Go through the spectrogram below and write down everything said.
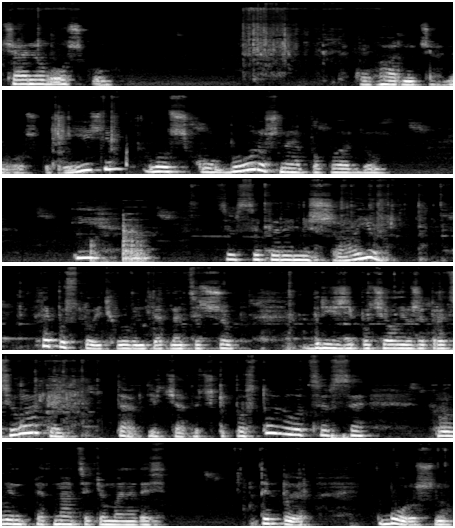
чайну ложку, таку гарну чайну ложку дріжджів, ложку борошна я покладу і це все перемішаю. Хай постоїть хвилин 15, щоб дріжджі почали вже працювати. Так, дівчаточки, постояло це все. Хвилин 15 у мене десь. Тепер борошно.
